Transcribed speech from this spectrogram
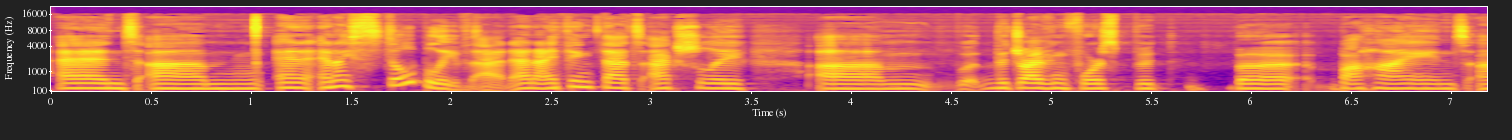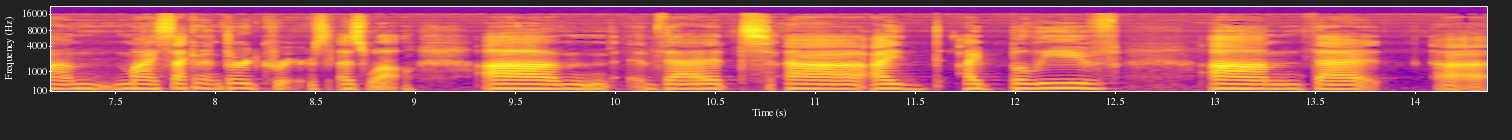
and um, and and I still believe that, and I think that's actually um, the driving force be- be- behind um, my second and third careers as well. that uh, I I believe that. Uh,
